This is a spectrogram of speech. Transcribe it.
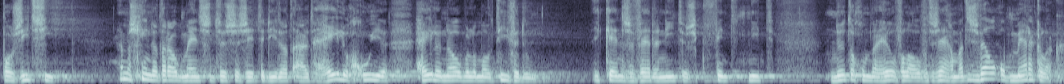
positie. En misschien dat er ook mensen tussen zitten die dat uit hele goede, hele nobele motieven doen. Ik ken ze verder niet, dus ik vind het niet nuttig om daar heel veel over te zeggen. Maar het is wel opmerkelijk.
